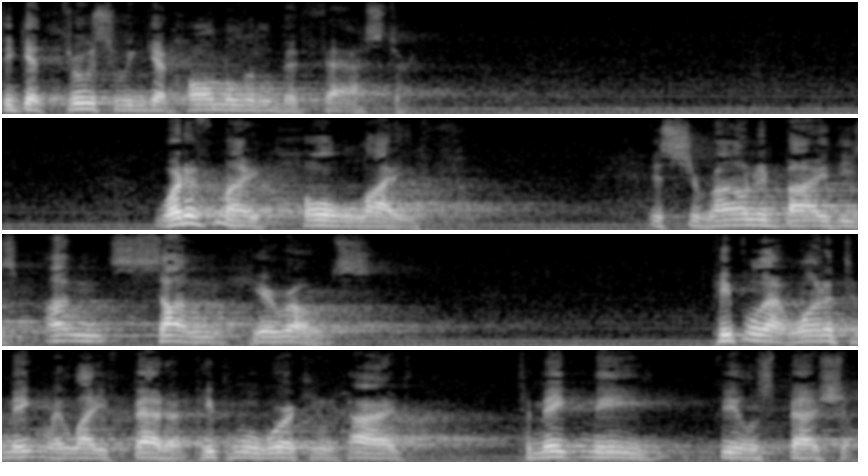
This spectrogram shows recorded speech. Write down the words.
to get through so we can get home a little bit faster? What if my whole life is surrounded by these unsung heroes? People that wanted to make my life better, people were working hard to make me feel special.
